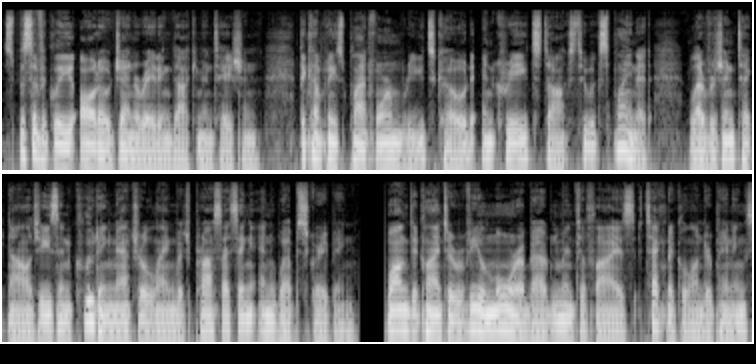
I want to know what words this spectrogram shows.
specifically auto generating documentation. The company's platform reads code and creates docs to explain it, leveraging technologies including natural language processing and web scraping. Wang declined to reveal more about Mintlify's technical underpinnings,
